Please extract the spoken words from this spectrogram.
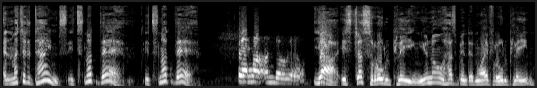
and much of the times, it's not there. It's not there. They're not on the wheel. Yeah, it's just role playing. You know, husband and wife role playing.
